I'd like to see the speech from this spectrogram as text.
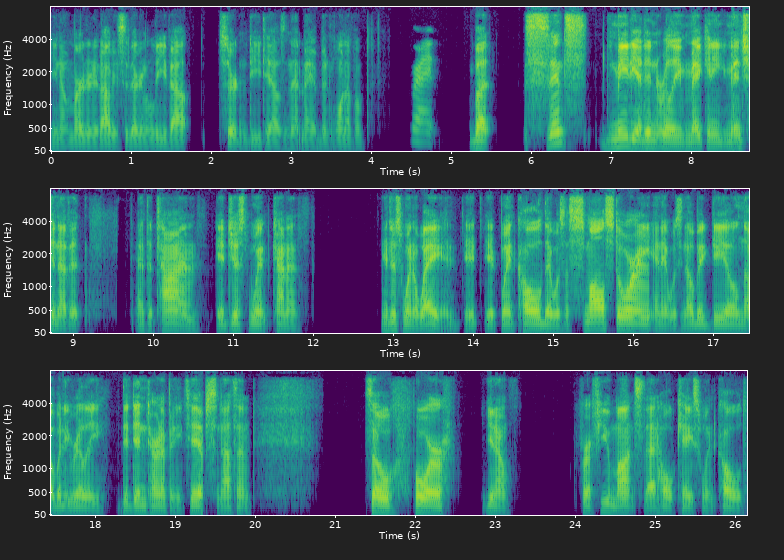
you know murdered it. Obviously, they're going to leave out certain details, and that may have been one of them. Right. But since media didn't really make any mention of it at the time, it just went kind of it just went away. It, it it went cold. There was a small story and it was no big deal. Nobody really it didn't turn up any tips, nothing. So for, you know, for a few months that whole case went cold.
